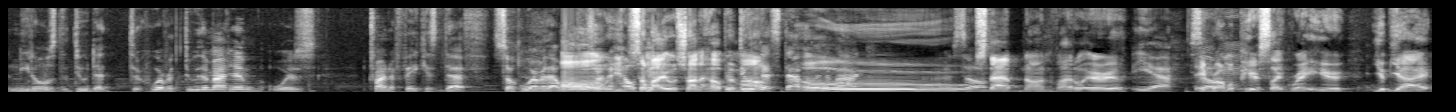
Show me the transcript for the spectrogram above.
needles, the dude that th- whoever threw them at him was trying to fake his death. So whoever that was, was Oh, trying to he- help somebody him. was trying to help The him dude out. that stabbed him in the back. oh, So- stabbed non-vital area. Yeah. Hey, So bro, I'm gonna pierce like right here. You'll be alright.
